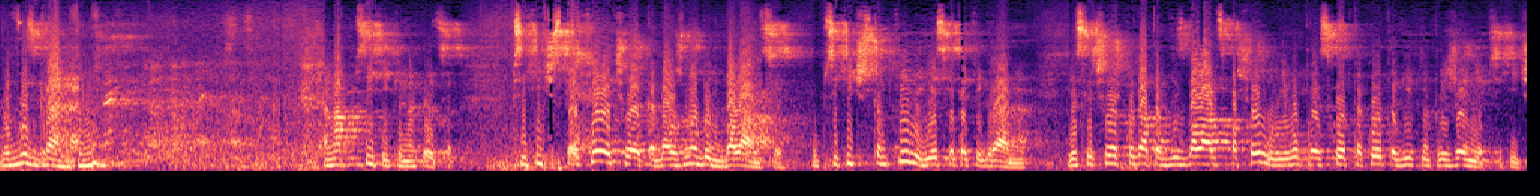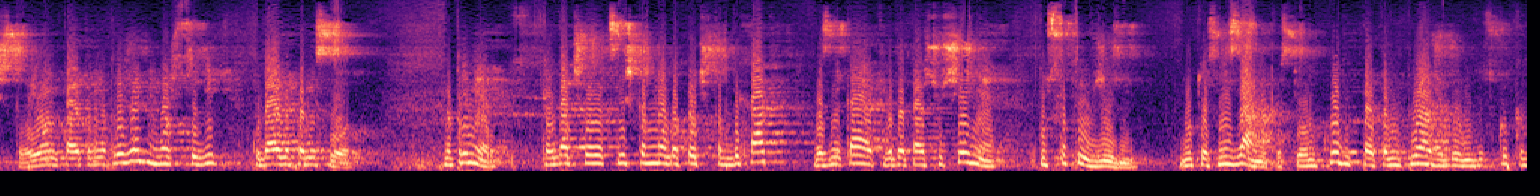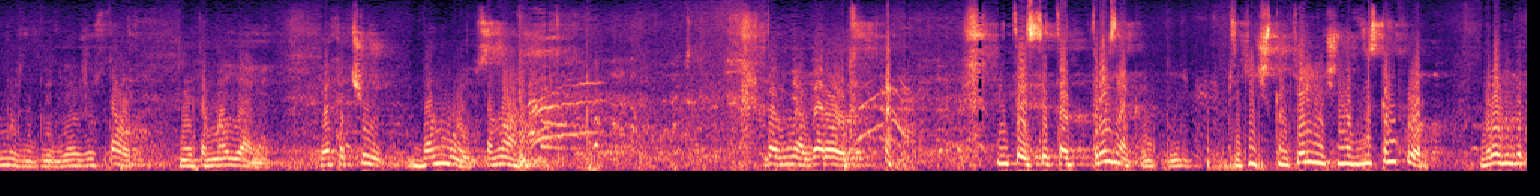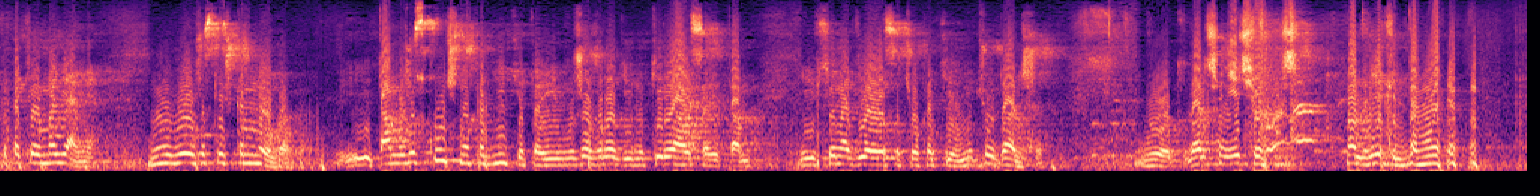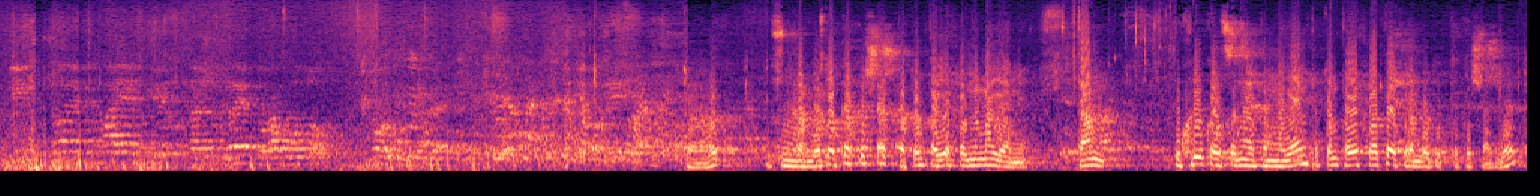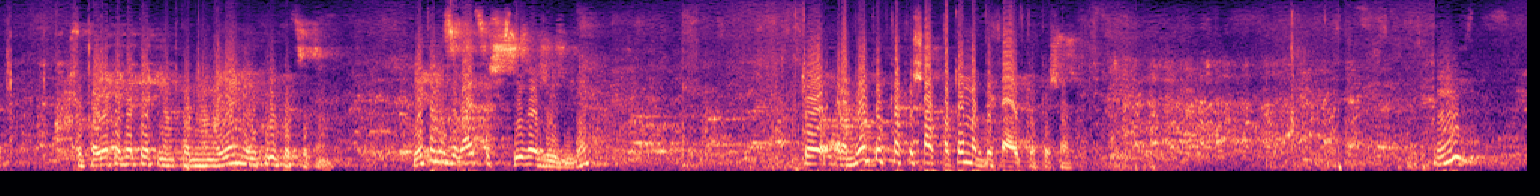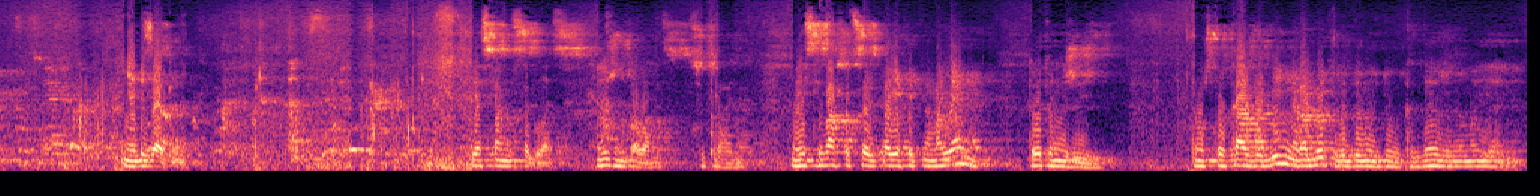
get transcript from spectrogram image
Вот здесь грань. Она в психике находится. Психическое тело человека должно быть в балансе. В психическом теле есть вот эти грани. Если человек куда-то в дисбаланс пошел, у него происходит какой-то вид напряжения психического, и он по этому напряжению может судить, куда его понесло. Например, когда человек слишком много хочет отдыхать, возникает вот это ощущение пустоты в жизни. Ну, то есть незанятости. Он ходит по этому пляжу, думает, ну сколько можно, блин, я уже устал на этом Майами. Я хочу домой, сама. Там у меня огород. Ну, то есть это признак в психическом теле начинает дискомфорт. Вроде бы ты хотел Майами, но его уже слишком много. И там уже скучно ходить это, и уже вроде накирялся, и там, и все наделался, что хотел. Ну, что дальше? Вот, дальше нечего, надо ехать домой. Так, работал как и шаг, потом поехал на Майами. Там ухрюкался на этом Майами, потом поехал опять работать как и шаг, да? Чтобы поехать опять на, на Майами и ухрюкаться там. И это называется счастливая жизнь, да? Кто работает как и шаг, потом отдыхает как и шаг. М? Не обязательно. Я с вами согласен. Нужен баланс. Все правильно. Но если ваша цель поехать на Майами, то это не жизнь. Потому что каждый день на работе вы думаете, думаете, когда же на Майами?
